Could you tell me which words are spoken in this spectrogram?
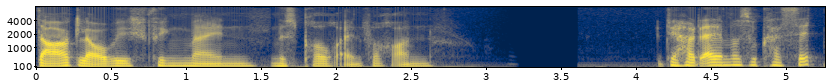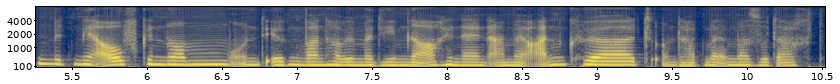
da, glaube ich, fing mein Missbrauch einfach an. Der hat einmal so Kassetten mit mir aufgenommen und irgendwann habe ich mir die im Nachhinein einmal angehört und habe mir immer so gedacht,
